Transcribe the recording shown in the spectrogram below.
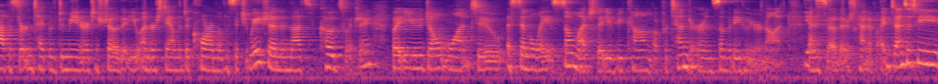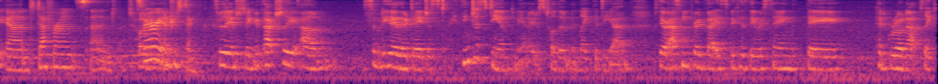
have a certain type of demeanor to show that you understand the decorum of a situation and that's code switching but you don't want to assimilate so much that you become a pretender and somebody who you're not Yes. and so there's kind of identity and deference and it's Totally. very interesting It's really interesting. It's actually um, somebody the other day just I think just DM'd me and I just told them in like the DM. But they were asking for advice because they were saying that they had grown up like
